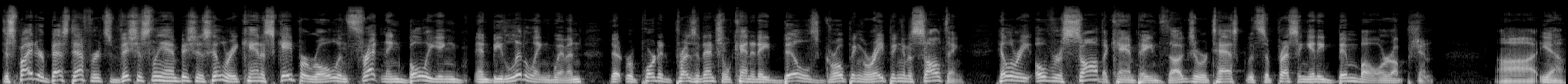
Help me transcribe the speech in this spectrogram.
Despite her best efforts, viciously ambitious Hillary can't escape her role in threatening, bullying, and belittling women that reported presidential candidate Bill's groping, raping, and assaulting. Hillary oversaw the campaign thugs who were tasked with suppressing any bimbo eruption. Uh, yeah,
